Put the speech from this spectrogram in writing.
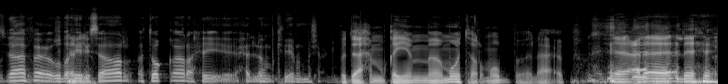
مدافع. وظهير يسار أتوقع راح يحل لهم كثير من المشاكل بداحم مقيم موتر مو بلاعب على ليه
